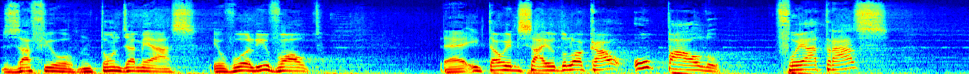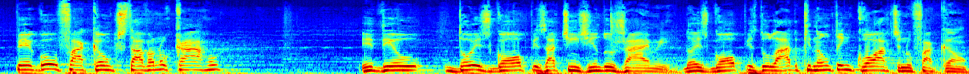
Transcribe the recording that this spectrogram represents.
Desafiou, em tom de ameaça. Eu vou ali e volto. É, então ele saiu do local. O Paulo foi atrás, pegou o facão que estava no carro e deu dois golpes atingindo o Jaime. Dois golpes do lado que não tem corte no facão.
